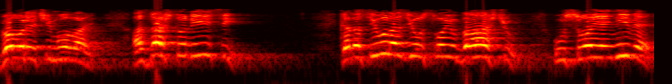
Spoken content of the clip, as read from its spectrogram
govoreći mu ovaj, a zašto nisi? Kada si ulazio u svoju bašću, u svoje njive,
